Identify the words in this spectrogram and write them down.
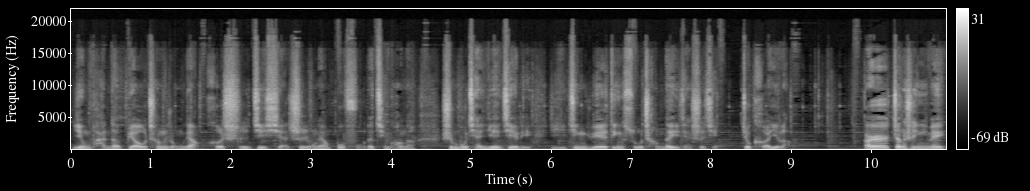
硬盘的标称容量和实际显示容量不符的情况呢，是目前业界里已经约定俗成的一件事情就可以了。而正是因为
